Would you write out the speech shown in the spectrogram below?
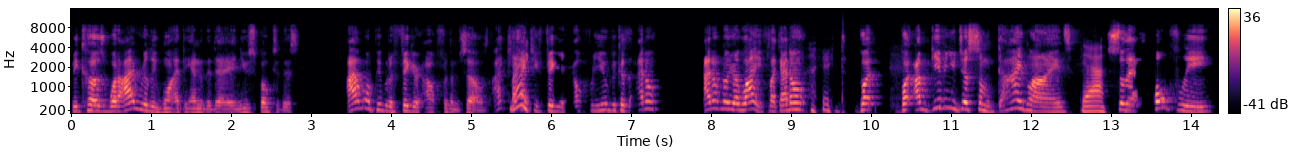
because what I really want at the end of the day, and you spoke to this, I want people to figure out for themselves. I can't Right. actually figure it out for you because I don't, I don't know your life. Like I don't, Right. but but I'm giving you just some guidelines Yeah. so that hopefully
